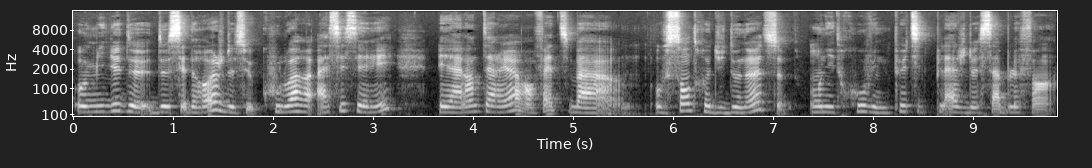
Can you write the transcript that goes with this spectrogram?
au milieu de, de cette roche, de ce couloir assez serré. Et à l'intérieur, en fait, bah, au centre du donut, on y trouve une petite plage de sable fin,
